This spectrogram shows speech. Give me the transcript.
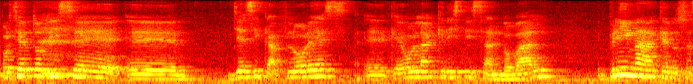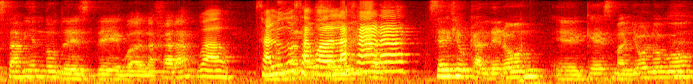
Por cierto, dice eh, Jessica Flores eh, que hola, Cristi Sandoval, prima que nos está viendo desde Guadalajara. Wow. Saludos a Guadalajara. Sergio Calderón, que es mayólogo,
